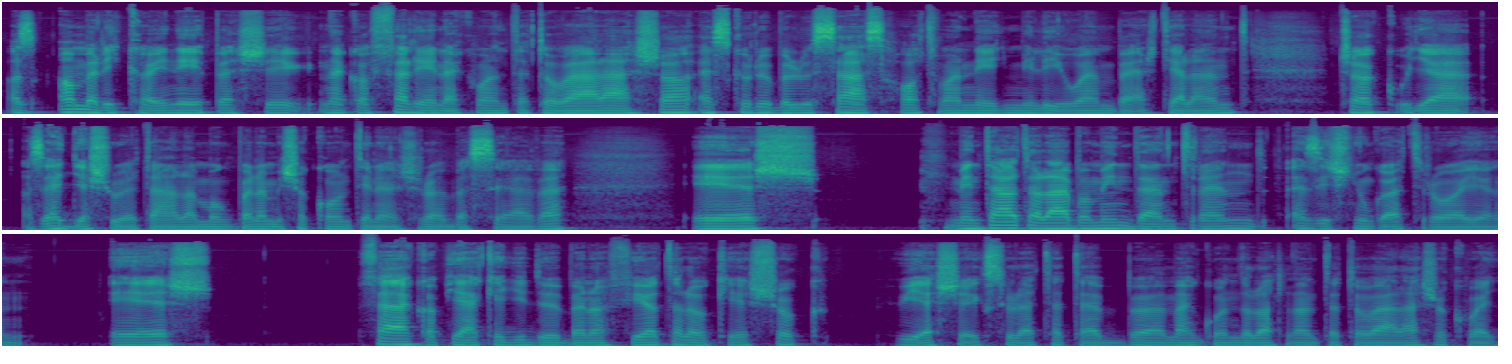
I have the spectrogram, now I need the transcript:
az amerikai népességnek a felének van tetoválása, ez körülbelül 164 millió embert jelent, csak ugye az Egyesült Államokban, nem is a kontinensről beszélve, és mint általában minden trend, ez is nyugatról jön, és felkapják egy időben a fiatalok, és sok hülyeség születhet ebből, meggondolatlan tetoválások, vagy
